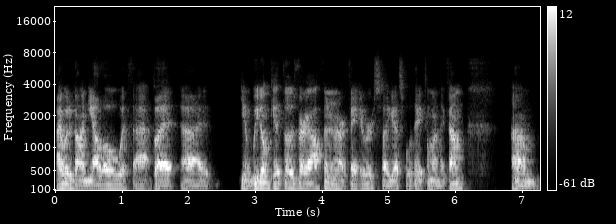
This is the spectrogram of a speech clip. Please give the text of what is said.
I would have gone yellow with that. But, uh, you know, we don't get those very often in our favor. So I guess we'll take them when they come. Um,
